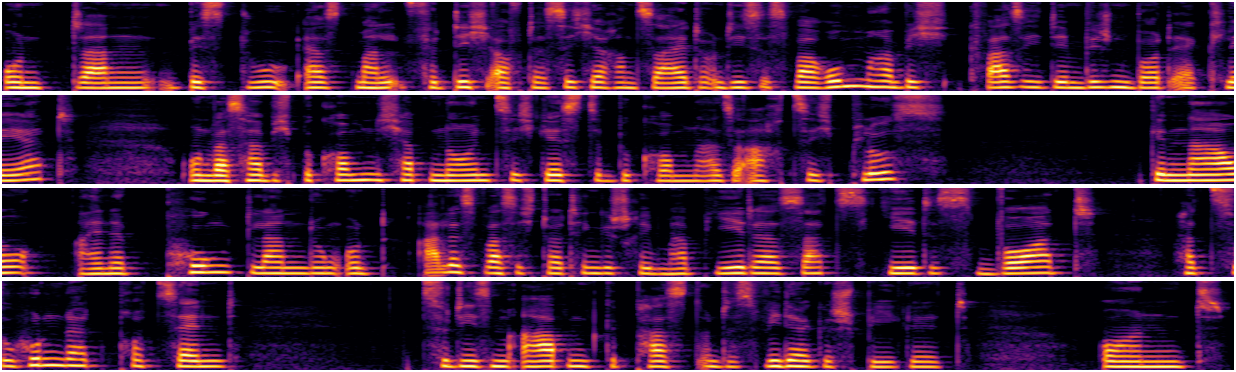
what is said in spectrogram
und dann bist du erstmal für dich auf der sicheren Seite. Und dieses Warum habe ich quasi dem Vision Board erklärt. Und was habe ich bekommen? Ich habe 90 Gäste bekommen, also 80 plus genau eine Punktlandung und alles, was ich dorthin geschrieben habe, jeder Satz, jedes Wort hat zu 100 Prozent zu diesem Abend gepasst und es wiedergespiegelt. Und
